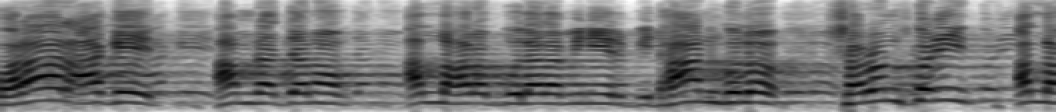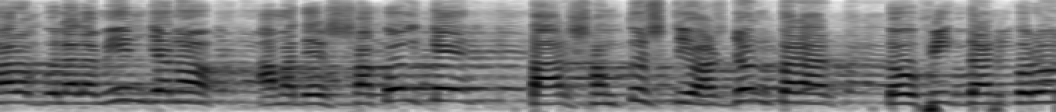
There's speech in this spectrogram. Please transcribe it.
করার আগে আমরা যেন আল্লাহ রব্বুল আলমিনের বিধানগুলো স্মরণ করি, আল্লাহ রব্বুল আলমিন যেন আমাদের সকলকে তার সন্তুষ্টি অর্জন করার তৌফিক দান করুন।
